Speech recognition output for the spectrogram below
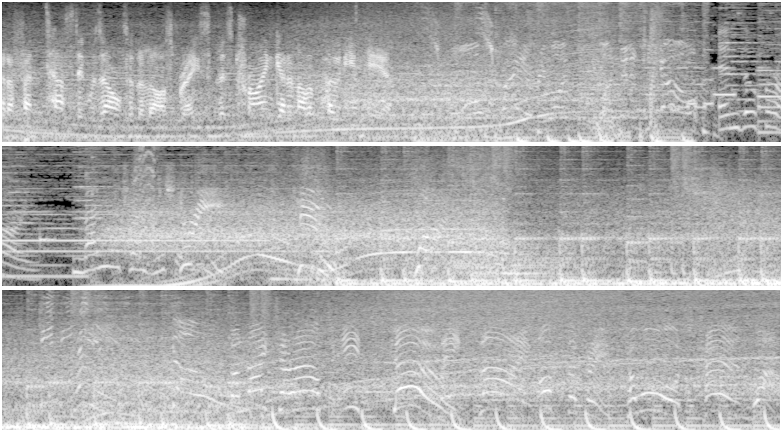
had a fantastic result at the last race. Let's try and get another podium here. Enzo Ferrari. Manual transmission. Three, two, one. The lights are out. It's go. They fly off the grid towards turn one.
